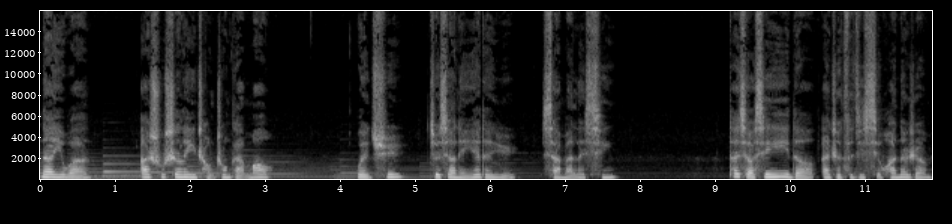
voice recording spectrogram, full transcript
那一晚，阿叔生了一场重感冒，委屈就像连夜的雨下满了心。他小心翼翼地爱着自己喜欢的人，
